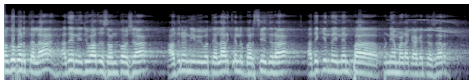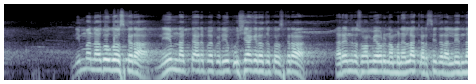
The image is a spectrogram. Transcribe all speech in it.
ನಗು ಬರುತ್ತಲ್ಲ, ಅದೇ ನಿಜವಾದ ಸಂತೋಷ. ಅದನ್ನು ನೀವು ಇವತ್ತು ಎಲ್ಲರ ಕೈಲೂ ಬರ್ಸಿದ್ದೀರಾ? ಅದಕ್ಕಿಂತ ಇನ್ನೇನು ಪ ಪುಣ್ಯ ಮಾಡೋಕ್ಕಾಗತ್ತೆ ಸರ್? ನಿಮ್ಮ ನಗುಗೋಸ್ಕರ, ನೀವು ನಗ್ತಾ ಇರಬೇಕು, ನೀವು ಖುಷಿಯಾಗಿರೋದಕ್ಕೋಸ್ಕರ ನರೇಂದ್ರ ಸ್ವಾಮಿ ಅವರು ನಮ್ಮನ್ನೆಲ್ಲ ಕರೆಸಿದ್ದಾರೆ ಅಲ್ಲಿಂದ.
